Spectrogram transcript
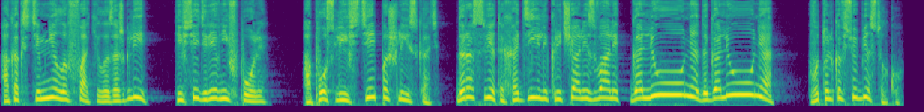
А как стемнело, факелы зажгли, и все деревни в поле. А после и в степь пошли искать. До рассвета ходили, кричали, звали «Галюня, да Галюня!» Вот только все без толку.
